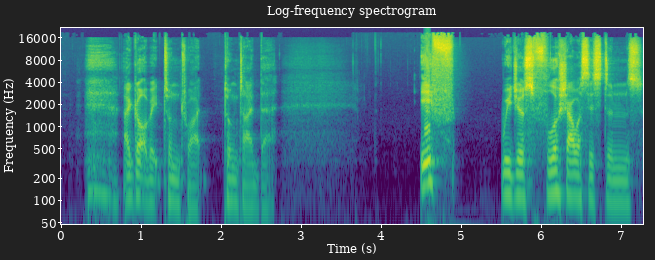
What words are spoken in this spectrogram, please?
I got a bit tongue tied there. If we just flush our systems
